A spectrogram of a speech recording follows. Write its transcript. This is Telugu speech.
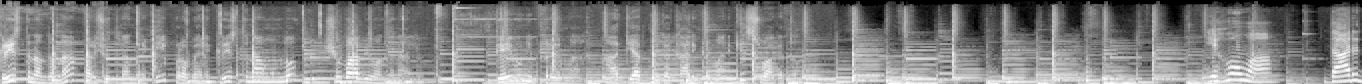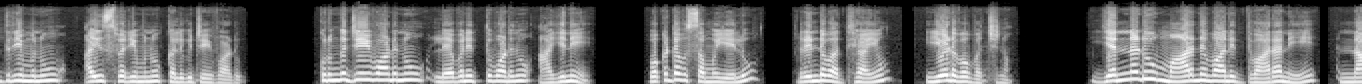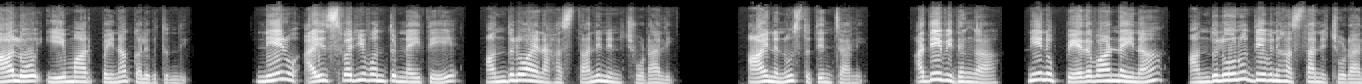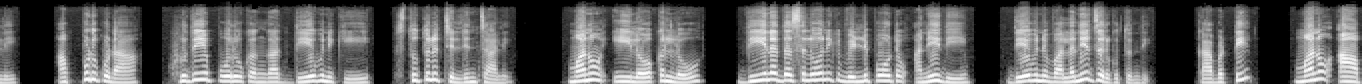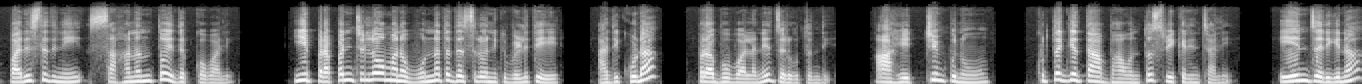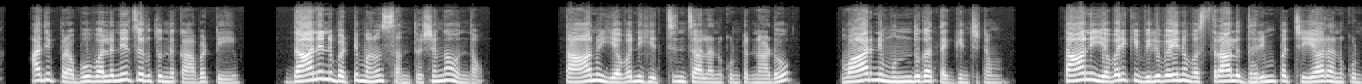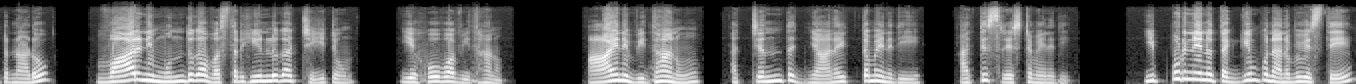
క్రీస్తునందున్న పరిశుద్ధులందరికీ ప్రభైన క్రీస్తు నామంలో శుభాభివందనాలు. దేవుని ప్రేమ ఆధ్యాత్మిక కార్యక్రమానికి స్వాగతం. యహోవా దారిద్ర్యమును ఐశ్వర్యమును కలుగుజేవాడు కృంగజేయవాడును లేవనెత్తువాడును ఆయనే. ఒకటవ సమయేలు రెండవ అధ్యాయం ఏడవ వచనం. ఎన్నడూ మారనివాని ద్వారానే నాలో ఏ మార్పైనా కలుగుతుంది. నేను ఐశ్వర్యవంతుణ్ణైతే అందులో ఆయన హస్తాన్ని నేను చూడాలి. ఆయనను స్తుతించాలి. అదేవిధంగా నేను పేదవాణ్ణైనా అందులోనూ దేవుని హస్తాన్ని చూడాలి. అప్పుడు కూడా హృదయపూర్వకంగా దేవునికి స్తుతులు చెల్లించాలి. మనం ఈ లోకంలో దీనదశలోనికి వెళ్ళిపోవటం అనేది దేవుని వల్లనే జరుగుతుంది. కాబట్టి మనం ఆ పరిస్థితిని సహనంతో ఎదుర్కోవాలి. ఈ ప్రపంచంలో మన ఉన్నత దశలోనికి వెళితే అది కూడా ప్రభు వల్లనే జరుగుతుంది. ఆ హెచ్చింపును కృతజ్ఞతాభావంతో స్వీకరించాలి. ఏం జరిగినా అది ప్రభు వల్లనే జరుగుతుంది కాబట్టి దానిని బట్టి మనం సంతోషంగా ఉందాం. తాను ఎవరిని హెచ్చించాలనుకుంటున్నాడో వారిని ముందుగా తగ్గించటం తాను ఎవరికి విలువైన వస్త్రాలు ధరింప చెయ్యాలనుకుంటున్నాడో వారిని ముందుగా వస్త్రహీనులుగా చెయ్యటం యహోవా విధానం. ఆయన విధానం అత్యంత జ్ఞానయుక్తమైనది అతి శ్రేష్టమైనది. ఇప్పుడు నేను తగ్గింపును అనుభవిస్తే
